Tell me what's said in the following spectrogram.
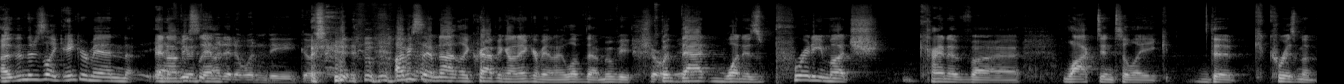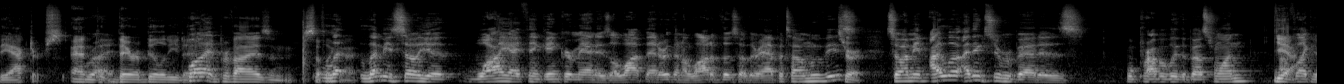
uh, then there's like Anchorman, Yeah, and if obviously, you invented it, it wouldn't be good. obviously, I'm not like crapping on Anchorman. I love that movie, Sure, but yeah. that one is pretty much kind of uh, locked into like the charisma of the actors and Right. their ability to But improvise and stuff like let, that. let me tell you why I think Anchorman is a lot better than a lot of those other Apatow movies. Sure. So I mean, I lo- I think Superbad is well, probably the best one. Yeah, Of like yeah.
